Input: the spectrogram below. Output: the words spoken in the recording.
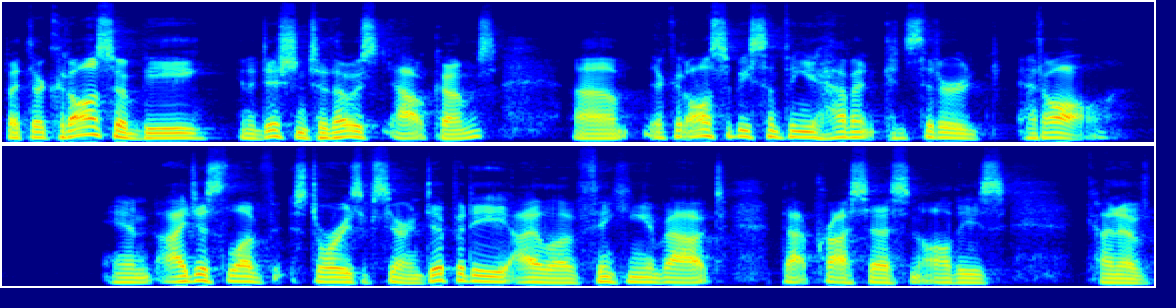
But there could also be, in addition to those outcomes, um, there could also be something you haven't considered at all. And I just love stories of serendipity. I love thinking about that process and all these kind of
